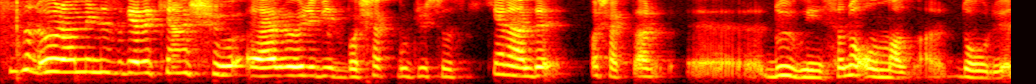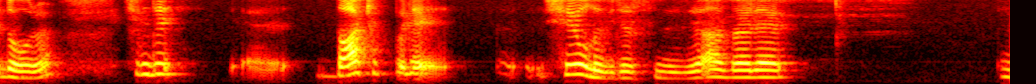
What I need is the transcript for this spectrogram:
Sizin öğrenmeniz gereken şu, eğer öyle bir Başak Burcuysanız, genelde Başaklar e, duygu insanı olmazlar. Doğruya doğru. Şimdi e, daha çok böyle şey olabilirsiniz ya, böyle e,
